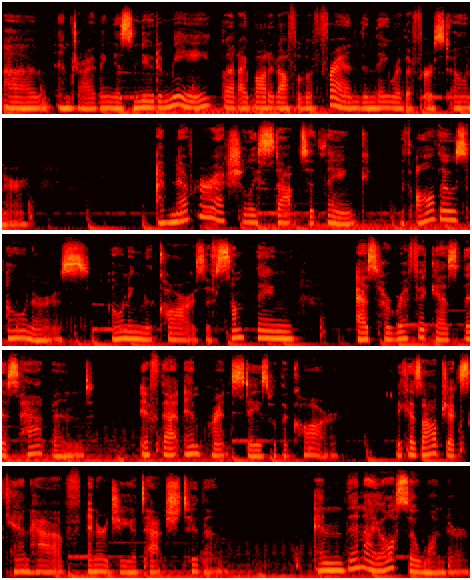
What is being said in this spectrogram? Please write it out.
um, am driving is new to me, but I bought it off of a friend and they were the first owner. I've never actually stopped to think with all those owners owning the cars, if something as horrific as this happened, if that imprint stays with the car, because objects can have energy attached to them. And then I also wonder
